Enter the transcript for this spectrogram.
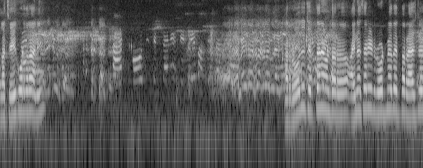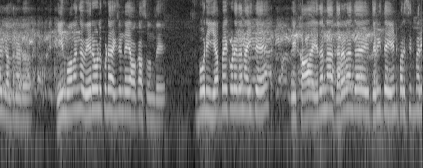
ఇలా చేయకూడదురా అని సార్ రోజు చెప్తానే చెప్పే పంపిస్తాను మరి రోజు చెప్తూనే ఉంటారు. అయినా సరే ఇటు రోడ్ మీద ఇంత ర్యాష్ డ్రైవింగ్ వెళ్తున్నాడు. ఈయన మూలంగా వేరే వాళ్ళకి కూడా యాక్సిడెంట్ అయ్యే అవకాశం ఉంది. ఇప్పుడు ఈ అబ్బాయి కూడా ఏదైనా అయితే ఈ కా ఏదన్నా జరగడం జరిగితే ఏంటి పరిస్థితి మరి?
